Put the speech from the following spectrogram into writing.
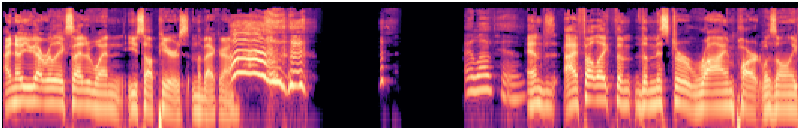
I know you got really excited when you saw Piers in the background. Ah! I love him. And I felt like the the Mr. Rime part was only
